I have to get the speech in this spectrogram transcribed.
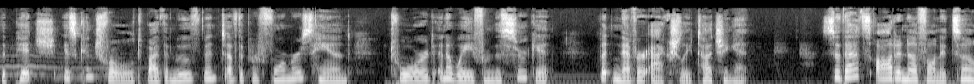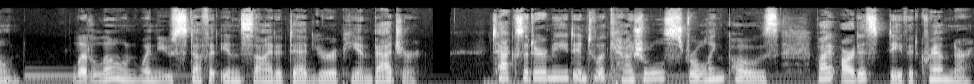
The pitch is controlled by the movement of the performer's hand toward and away from the circuit, but never actually touching it. So that's odd enough on its own, let alone when you stuff it inside a dead European badger. Taxidermied into a casual strolling pose by artist David Kramner.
